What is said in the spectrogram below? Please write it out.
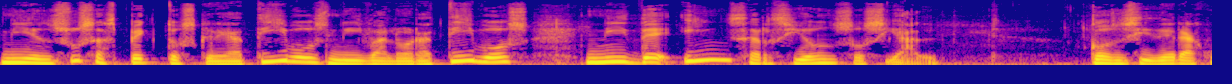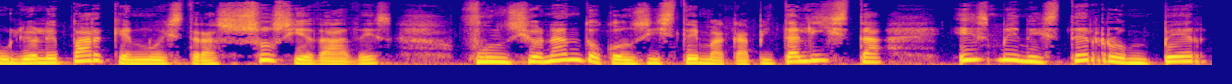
ni en sus aspectos creativos, ni valorativos, ni de inserción social. Considera Julio Lepar que en nuestras sociedades, funcionando con sistema capitalista, es menester romper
